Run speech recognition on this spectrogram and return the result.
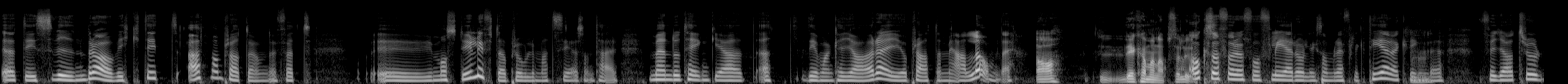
att det är svinbra och viktigt att man pratar om det för att eh, vi måste ju lyfta och problematisera sånt här. Men då tänker jag att, att det man kan göra är att prata med alla om det. Ja, det kan man absolut. Också för att få fler att liksom reflektera kring Mm. det. För jag tror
